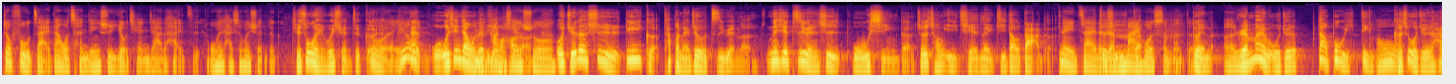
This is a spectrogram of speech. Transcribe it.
就负债，但我曾经是有钱家的孩子，我会还是会选这个。其实我也会选这个、欸，对，因为我我先讲我的理由好了。嗯、先说，我觉得是第一个，他本来就有资源了，那些资源是无形的，就是从以前累积到大的内在的人脉或什么的。对，呃，人脉我觉得倒不一定，哦、可是我觉得他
